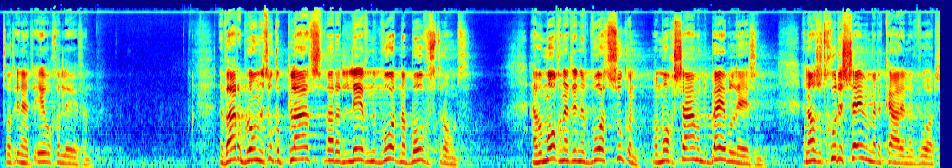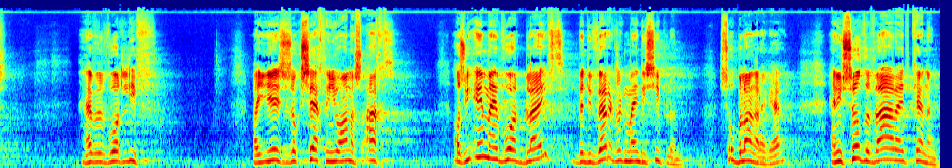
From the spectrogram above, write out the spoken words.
tot in het eeuwige leven. De waterbron is ook een plaats waar het levende woord naar boven stroomt. En we mogen het in het woord zoeken. We mogen samen de Bijbel lezen. En als het goed is, zijn we met elkaar in het woord. En hebben we het woord lief. Waar Jezus ook zegt in Johannes 8. Als u in mijn woord blijft, bent u werkelijk mijn discipelen. Zo belangrijk, hè? En u zult de waarheid kennen.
